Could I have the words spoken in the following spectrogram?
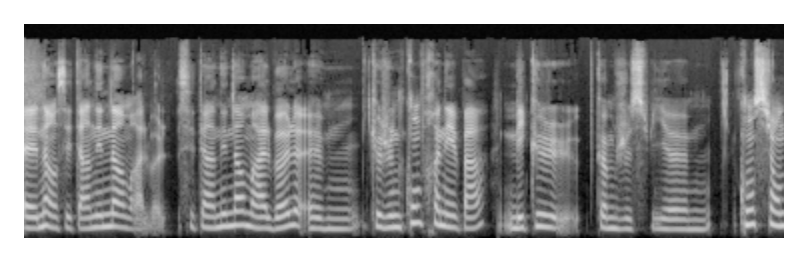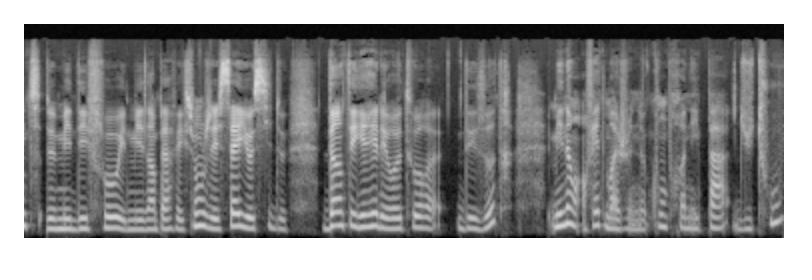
Euh, non, c'était un énorme ras-le-bol. C'était un énorme ras-le-bol euh, que je ne comprenais pas, mais que, comme je suis euh, consciente de mes défauts et de mes imperfections, j'essaye aussi de d'intégrer les retours des autres. Mais non, en fait, moi, je ne comprenais pas du tout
